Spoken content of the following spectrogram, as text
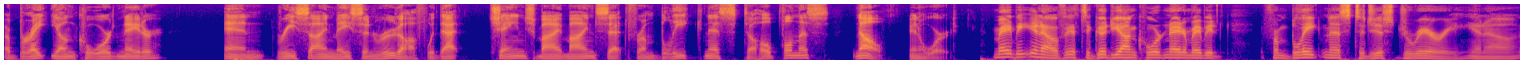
a bright young coordinator and re sign Mason Rudolph, would that change my mindset from bleakness to hopefulness? No, in a word. Maybe, you know, if it's a good young coordinator, maybe from bleakness to just dreary, you know,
